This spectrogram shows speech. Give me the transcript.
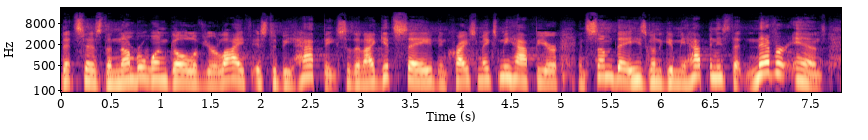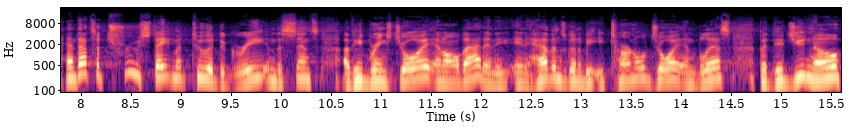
that says the number one goal of your life is to be happy. So then I get saved and Christ makes me happier, and someday He's going to give me happiness that never ends. And that's a true statement to a degree in the sense of He brings joy and all that, and, and heaven's going to be eternal joy and bliss. But did you know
